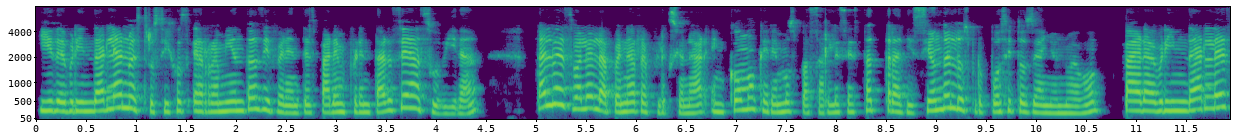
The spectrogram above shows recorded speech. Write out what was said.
y de brindarle a nuestros hijos herramientas diferentes para enfrentarse a su vida, Tal vez vale la pena reflexionar en cómo queremos pasarles esta tradición de los propósitos de Año Nuevo para brindarles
